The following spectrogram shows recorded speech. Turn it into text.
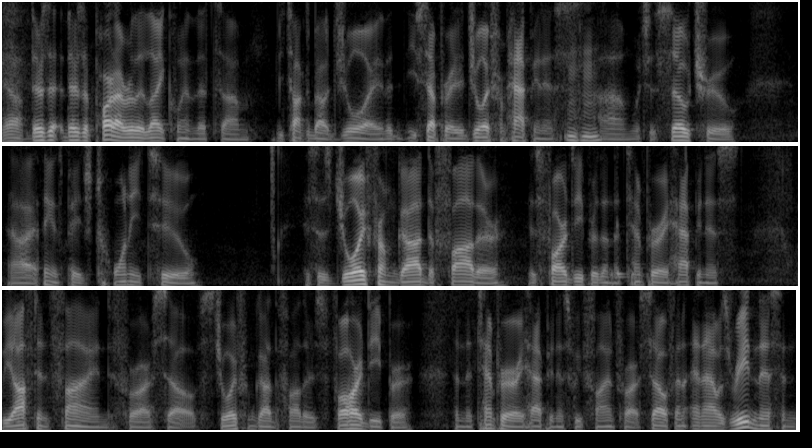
Yeah, there's a there's a part I really like Quint that um, you talked about joy that you separated joy from happiness, um, which is so true. Uh, I think it's page 22. It says joy from God the Father is far deeper than the temporary happiness we often find for ourselves. Joy from God the Father is far deeper than the temporary happiness we find for ourselves. And and I was reading this and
